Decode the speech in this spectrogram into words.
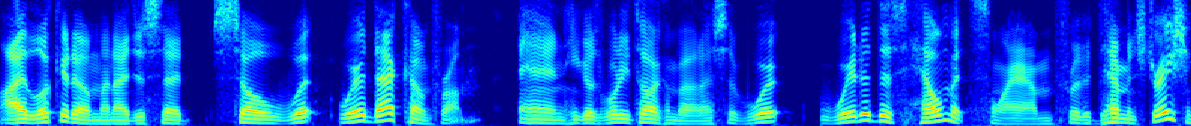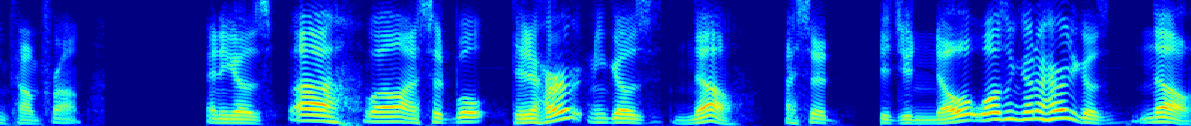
I look at him and I just said, "So wh- where'd that come from?" And he goes, "What are you talking about?" I said, "Where where did this helmet slam for the demonstration come from?" And he goes, uh, well, I said, well, did it hurt? And he goes, no. I said, did you know it wasn't going to hurt? He goes, no.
